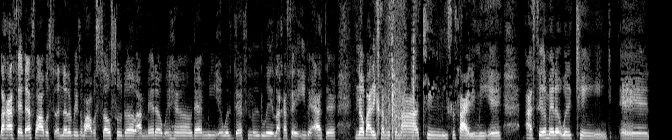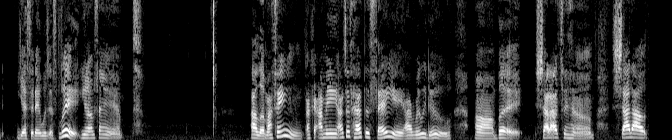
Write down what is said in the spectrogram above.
like I said, that's why I was another reason why I was so suited up. I met up with him. That meeting was definitely lit. Like I said, even after nobody coming to my King Me Society meeting, I still met up with a King, and yesterday was just lit. You know what I'm saying? I love my team. I, I mean, I just have to say it. I really do. Um, but shout out to him shout out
